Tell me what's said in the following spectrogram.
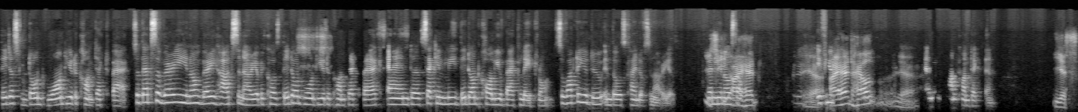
they just don't want you to contact back. So that's a very you know very hard scenario because they don't want you to contact back. And uh, secondly they don't call you back later on. So what do you do in those kind of scenarios? When you, you know i had yeah, if you i had help yeah. and you can't contact them. Yes,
